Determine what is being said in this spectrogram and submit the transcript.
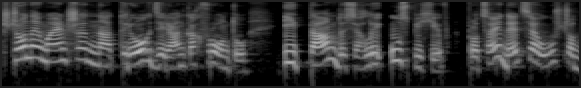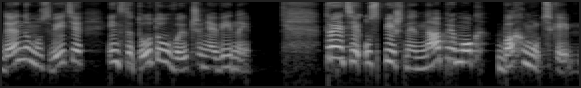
щонайменше на трьох ділянках фронту, і там досягли успіхів. Про це йдеться у щоденному звіті Інституту вивчення війни. Третій успішний напрямок Бахмутський.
